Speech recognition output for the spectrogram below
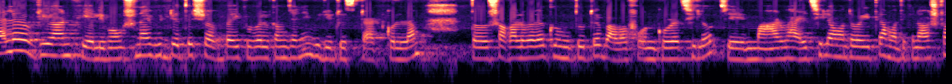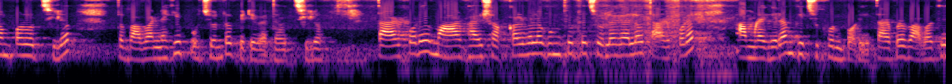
হ্যালো এভরিওয়ান পিয়ালি বংশনায় ভিডিওতে সবাইকে ওয়েলকাম জানিয়ে ভিডিওটা স্টার্ট করলাম। তো সকালবেলা ঘুমতে উঠে বাবা ফোন করেছিল যে মার ভাই ছিল আমাদের বাড়িতে, আমাদের এখানে অষ্টম পর হচ্ছিল তো বাবার নাকি প্রচণ্ড পেটে ব্যথা হচ্ছিল। তারপরে মার ভাই সকালবেলা ঘুমতে উঠে চলে গেল। তারপরে আমরা গেলাম কিছুক্ষণ পরে। তারপর বাবাকে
